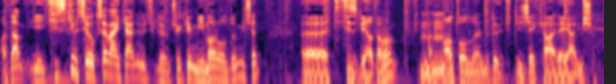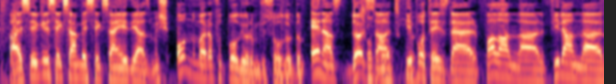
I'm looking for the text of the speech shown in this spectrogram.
adam hiç kimse yoksa ben kendim ütülüyorum. Çünkü mimar olduğum için e, titiz bir adamım. Pantolonlarımı da ütüleyecek hale gelmişim. Ay sevgili 85-87 yazmış. 10 numara futbol yorumcusu olurdum. En az 4 Çok saat mantıklı. hipotezler falanlar filanlar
